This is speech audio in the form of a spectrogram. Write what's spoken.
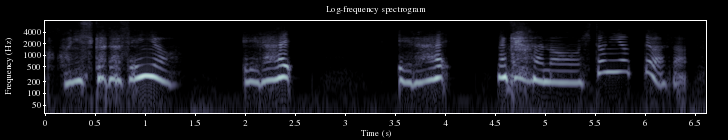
ここにしか出せんよ。偉い。偉い。なんかあの人によってはさ「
